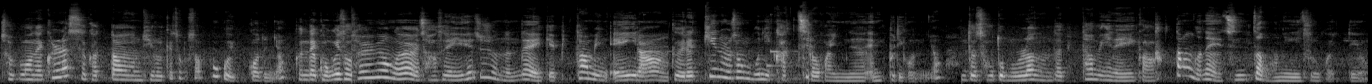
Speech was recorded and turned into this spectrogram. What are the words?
저번에 클래스 갔다 온 뒤로 계속 써보고 있거든요. 근데 거기서 설명을 자세히 해주셨는데 이게 비타민 A랑 그 레티놀 성분이 같이 들어가 있는 앰플이거든요. 근데 저도 몰랐는데 비타민 A가 흑당근에 진짜 많이 들어가 있대요.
